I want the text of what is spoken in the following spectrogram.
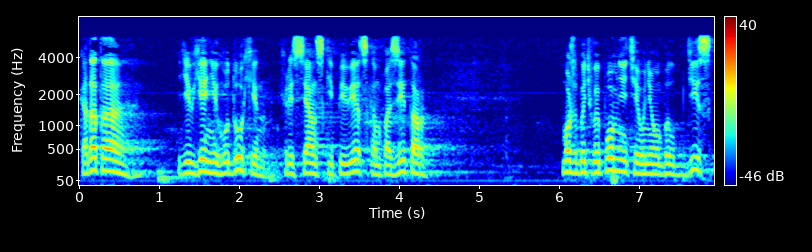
Когда-то Евгений Гудухин, христианский певец, композитор, может быть, вы помните, у него был диск,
